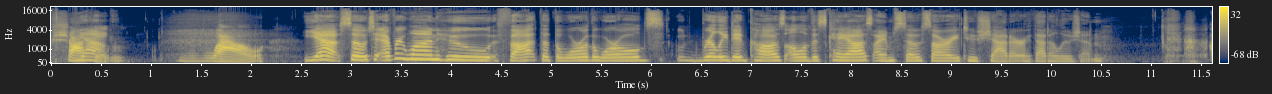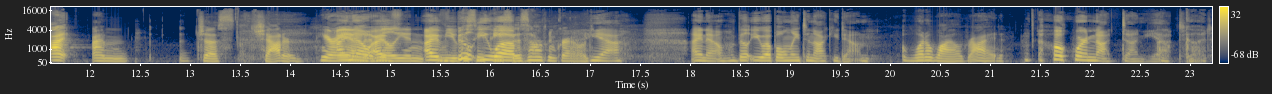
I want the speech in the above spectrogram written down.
Shocking. Wow. Yeah, so to everyone who thought that the War of the Worlds really did cause all of this chaos, I am so sorry to shatter that illusion. I I'm just shattered. Here I, I am, know, a I've- 1000000 I've built mucusy you up. pieces on the ground. Yeah, I know. I built you up only to knock you down. What a wild ride. Oh, we're not done yet. Good.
